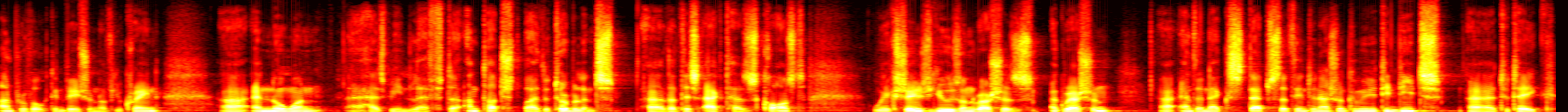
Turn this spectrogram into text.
unprovoked invasion of Ukraine, and no one has been left untouched by the turbulence uh, that this act has caused. We exchanged views on Russia's aggression uh, and the next steps that the international community needs uh, to take.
